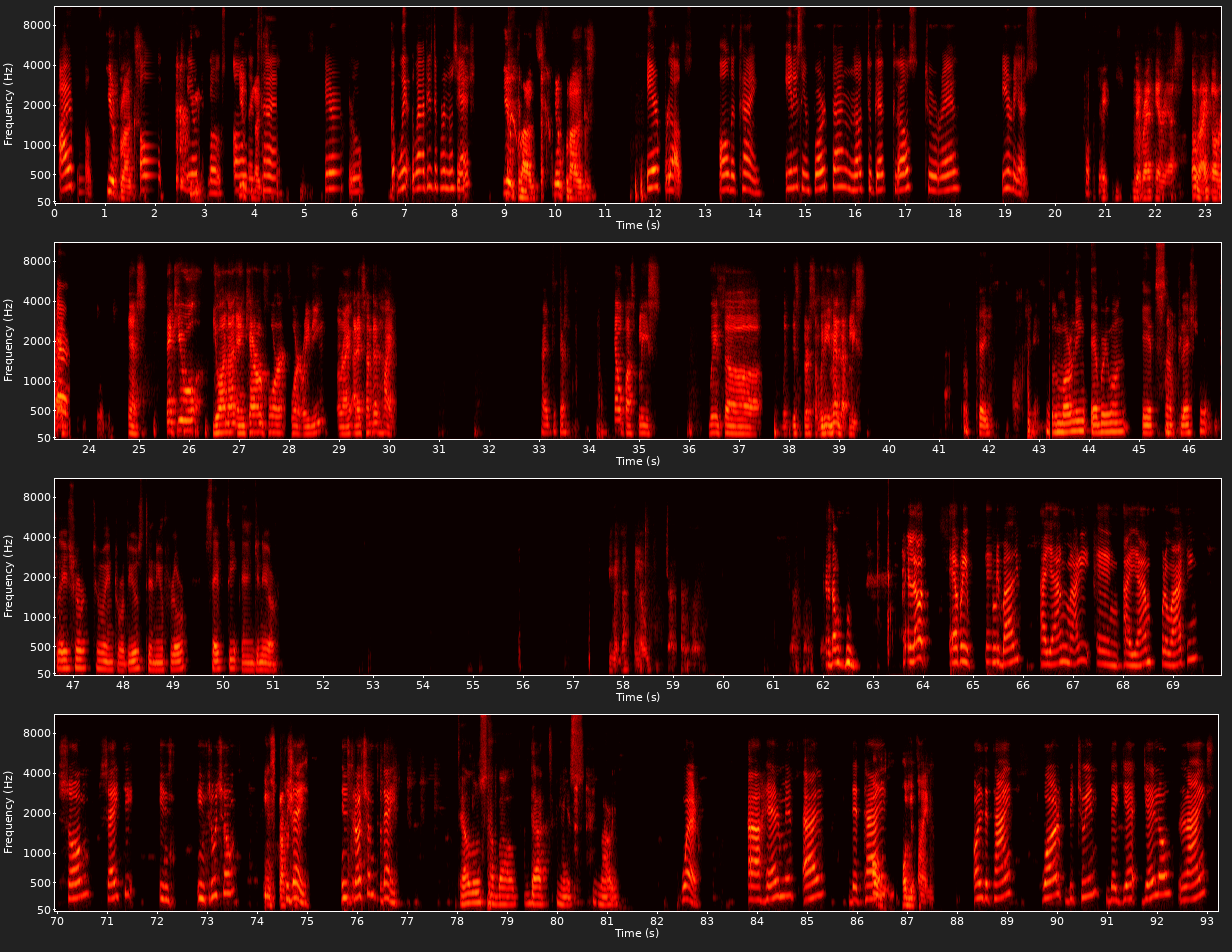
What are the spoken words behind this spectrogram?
earplugs Earplugs. all earplugs all the time. Earplug. Co- wait, What is the pronunciation? Earplugs. Earplugs. Earplugs all the time. It is important not to get close to red areas. Okay. The red areas. All right. All right. Er- Yes. Thank you, Joanna and Carol for, for reading. All right. Alexander, hi. Hi, teacher. Help us, please, with, uh, with this person, with Imelda, please. Okay. Good morning, everyone. It's a pleasure, pleasure to introduce the new floor safety engineer. Imelda, hello. Perdón. Hello, every, everybody. I am Mary and I am providing some safety in, instruction Instruction. today. Instruction today. Tell us about that, Miss Mary. Where a helmet all the All, time, all the time. all the time, work between the ye- yellow lines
